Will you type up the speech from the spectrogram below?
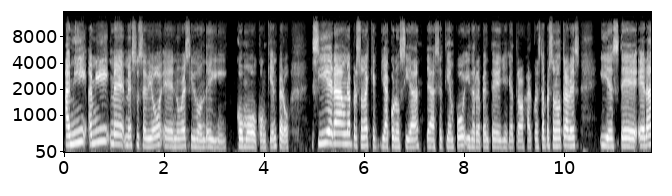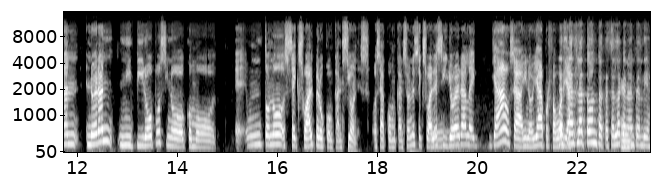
A mí, a mí me, me sucedió, eh, no voy a dónde y cómo, con quién, pero sí era una persona que ya conocía de hace tiempo y de repente llegué a trabajar con esta persona otra vez y este eran no eran ni piropos sino como un tono sexual, pero con canciones, o sea, con canciones sexuales. Y yo oh. era like, ya, o sea, you know, ya, por favor, te ya. la tonta, te haces la que no entendía.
